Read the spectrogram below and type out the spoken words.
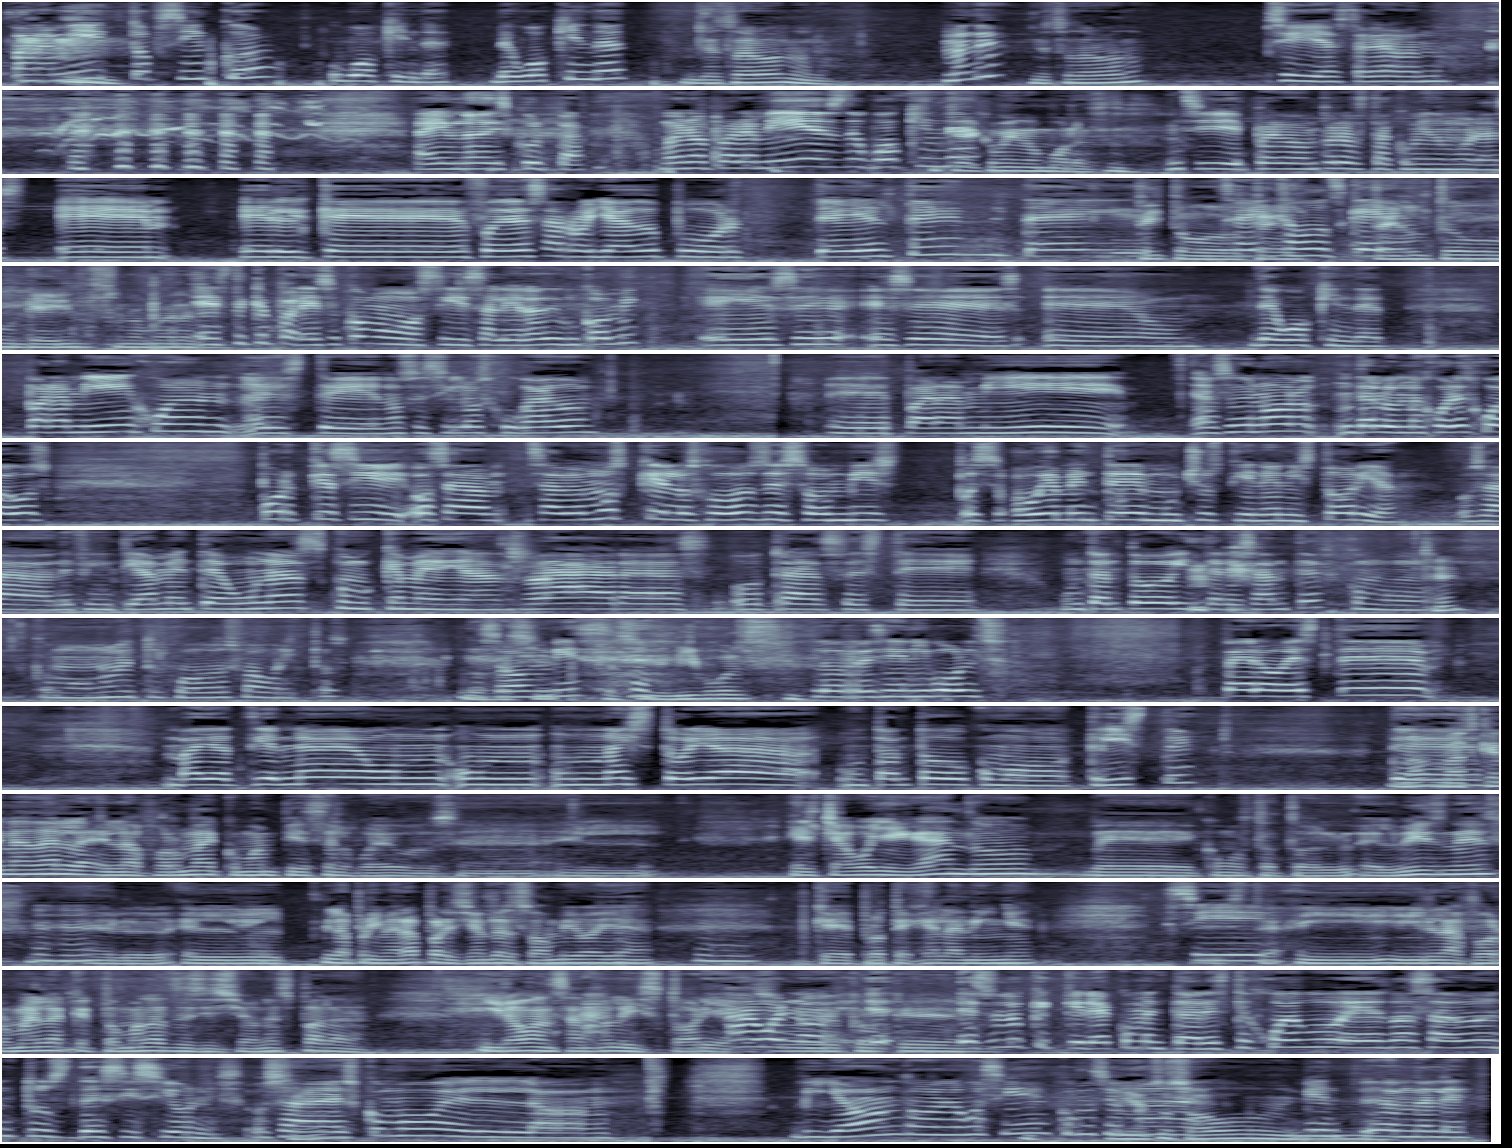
Para mí, top 5, Walking Dead. The Walking Dead. ¿Ya está grabando o no? ¿Mande? ¿Ya está grabando? Sí, ya está grabando. Hay una disculpa. Bueno, para mí es The Walking Que Dead. comido moras. Sí, perdón, pero está comiendo moras. Eh, el que fue desarrollado por Telltale. Games, una madre. Este que parece como si saliera de un cómic. Ese, ese es eh, The Walking Dead. Para mí, Juan, este, no sé si lo has jugado. Eh, para mí es uno de los mejores juegos. Porque sí, o sea, sabemos que los juegos de zombies, pues obviamente muchos tienen historia. O sea, definitivamente unas como que medias raras, otras este un tanto interesantes como, Sí. como uno de tus juegos favoritos de Los zombies. Resident Evils. los Resident Evil. Pero este, vaya, tiene un, un- una historia un tanto como triste. de- Más que nada en la, en la forma de cómo empieza el juego. O sea, el, el chavo llegando, ve cómo está todo el, el business. Ujú. el, el- la primera aparición del zombie, vaya, que protege a la niña. Sí. Este, y, y la forma en la que toma las decisiones para ir avanzando la historia. Ah, Eso bueno, eh, que- eso es lo que quería comentar. Este juego es basado en tus decisiones. O sea, Sí. es como el um, Beyond o algo así. ¿Cómo se llama? Beyond Two Soul. Bien, ándale.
